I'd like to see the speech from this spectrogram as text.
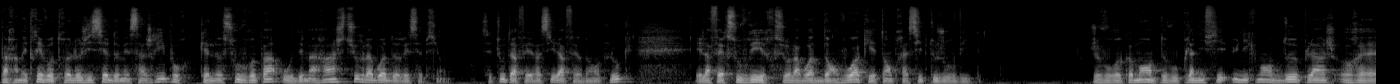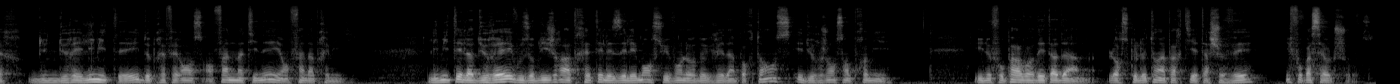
Paramétrez votre logiciel de messagerie pour qu'elle ne s'ouvre pas au démarrage sur la boîte de réception. C'est tout à fait facile à faire dans Outlook et la faire s'ouvrir sur la boîte d'envoi qui est en principe toujours vide. Je vous recommande de vous planifier uniquement deux plages horaires d'une durée limitée, de préférence en fin de matinée et en fin d'après-midi. Limiter la durée vous obligera à traiter les éléments suivant leur degré d'importance et d'urgence en premier. Il ne faut pas avoir d'état d'âme. Lorsque le temps imparti est achevé, il faut passer à autre chose.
